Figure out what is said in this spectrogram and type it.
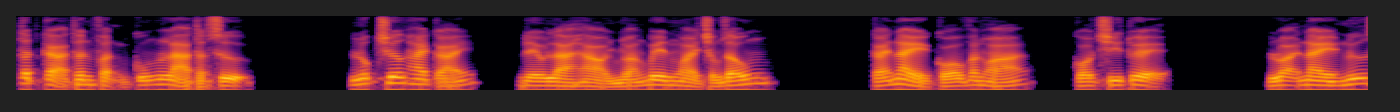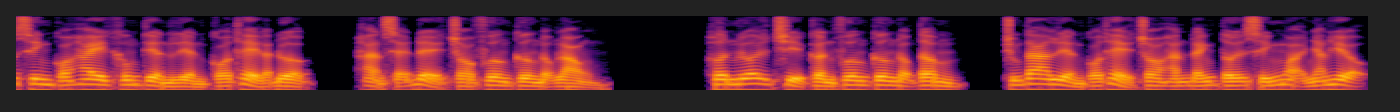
tất cả thân phận cũng là thật sự. Lúc trước hai cái, đều là hào nhoáng bên ngoài trống rỗng. Cái này có văn hóa, có trí tuệ. Loại này nữ sinh có hay không tiền liền có thể đạt được, hẳn sẽ để cho phương cương động lòng. Hơn nữa chỉ cần phương cương động tâm, chúng ta liền có thể cho hắn đánh tới xính ngoại nhãn hiệu,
